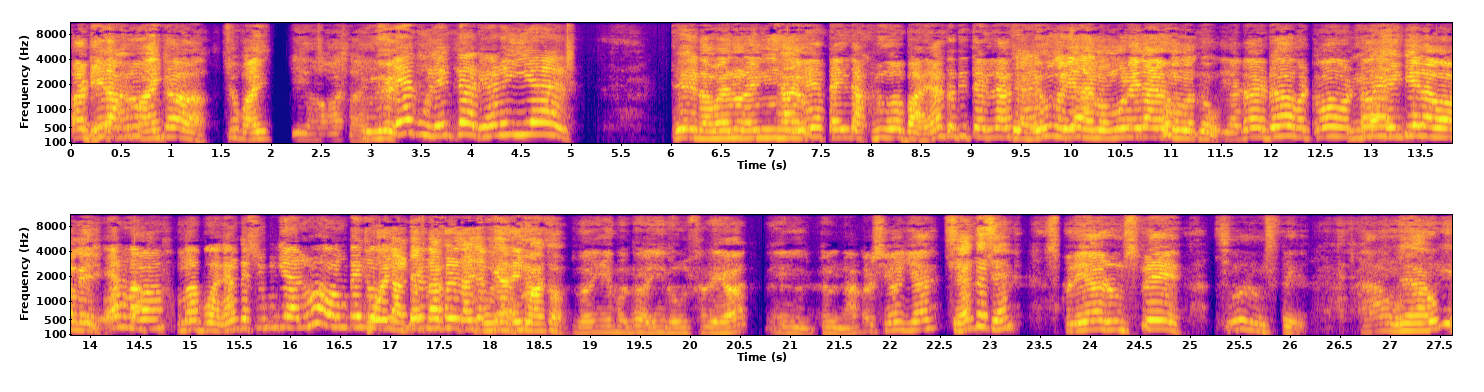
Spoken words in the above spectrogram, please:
અઢી લાખનું બાઈક. શું બાઈક? બુલેટ. ને યાર. એ નવાઈનો લઈને નહીં આવ્યો. એ ત્રણ લાખનું ભાડ્યા કદી ત્રણ લાખ એવું કરી મોમો લઈને આવ્યો હતો. એડો એડો વટવો વટવો. ના, એક બે અમે. એમ માં કઈ કોઈ નાટક ના કરે નહીં. એ બધું અહીં રૂમ સ્પ્રે એ તું ના કરશો યાર? છે તો છે? Spray room spray. શું રૂસ્તે એ આવું કે?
